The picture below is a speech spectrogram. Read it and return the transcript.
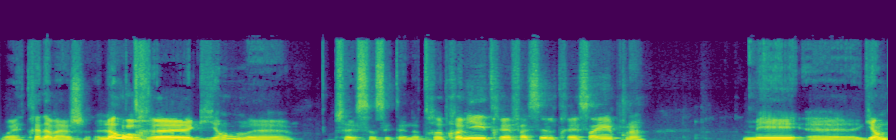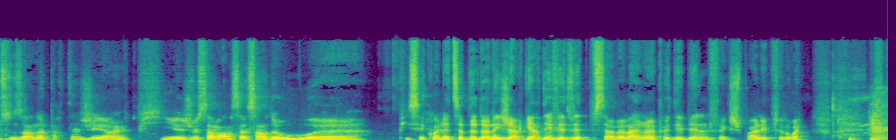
ouais, très dommage. L'autre, euh, Guillaume, euh, ça, c'était notre premier, très facile, très simple. Mais euh, Guillaume, tu nous en as partagé un, puis je veux savoir, ça sort de où? Puis c'est quoi le type de données? J'ai regardé vite, vite, puis ça avait l'air un peu débile, fait que je peux aller plus loin.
